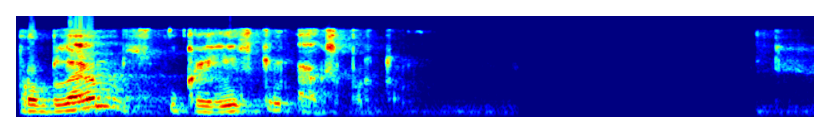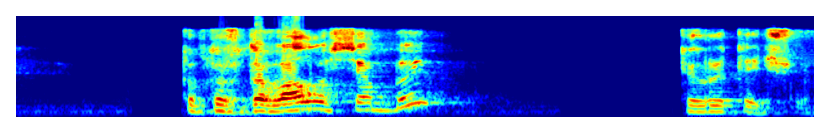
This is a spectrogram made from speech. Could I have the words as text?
проблем з українським експортом. Тобто, здавалося би, теоретично,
